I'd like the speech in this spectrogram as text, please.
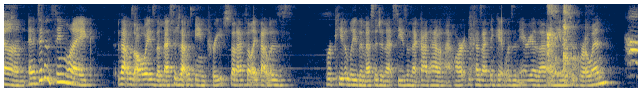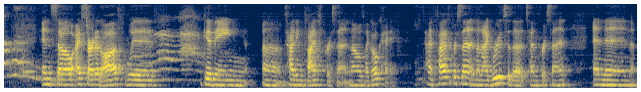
um, and it didn't seem like that was always the message that was being preached. That I felt like that was repeatedly the message in that season that God had on my heart because I think it was an area that I needed to grow in. And so I started off with giving um, tithing 5%. And I was like, okay, tithe 5%. And then I grew to the 10%. And then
